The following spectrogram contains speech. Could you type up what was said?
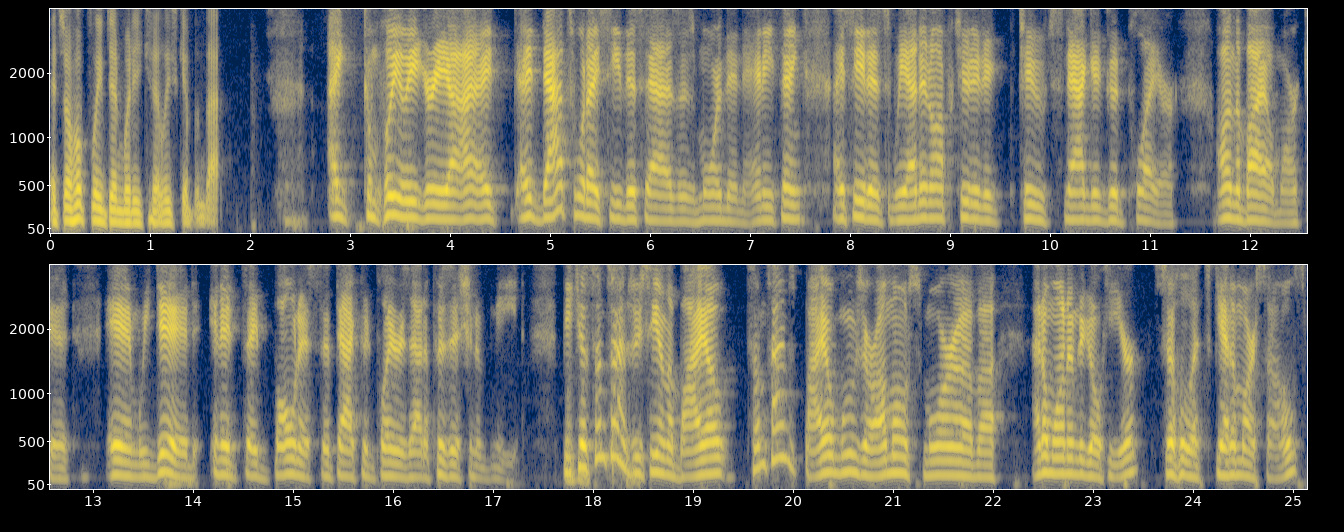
and so hopefully Dinwiddie can at least give them that. I completely agree. I, I, that's what I see this as is more than anything. I see it as we had an opportunity to, to snag a good player on the buyout market, and we did, and it's a bonus that that good player is at a position of need. Because mm-hmm. sometimes we see on the bio sometimes bio moves are almost more of a I don't want him to go here, so let's get him ourselves,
